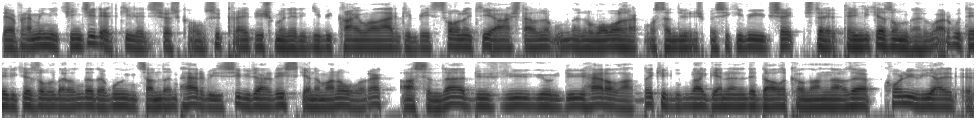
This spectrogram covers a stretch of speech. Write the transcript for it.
depremin ikinci etkileri söz konusu. Kaya düşmeleri gibi, kaymalar gibi, sonraki yağışlarla bunların mova akmasına dönüşmesi gibi yüksek işte tehlike zonları var. Bu tehlike zonlarında da bu insanların her birisi birer risk elemanı olarak aslında düzlüğü gördüğü her alanda ki bunlar genelde dağlık alanlarda konüviyel e,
